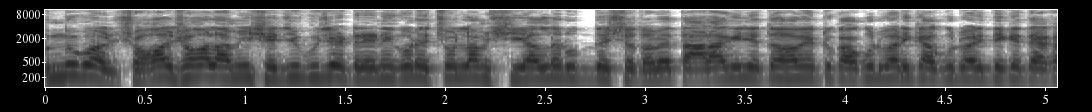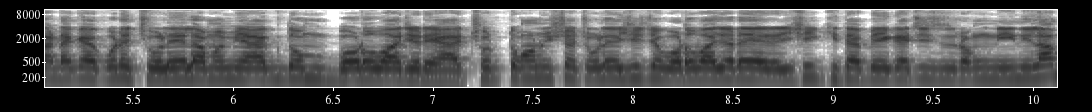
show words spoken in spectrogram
বন্ধুগণ, সকাল সকাল আমি সেজি বুঝে ট্রেনে করে চললাম শিয়ালদার উদ্দেশ্যে। তবে তার আগে যেতে হবে একটু কাকুর বাড়ি কাকুর বাড়ি থেকে দেখা টাকা করে চলে এলাম আমি একদম বড় বাজারে। হ্যাঁ ছোট্ট মানুষটা চলে এসেছে, বড় বাজারে এসেই খিদা পেয়ে গেছে সুতরাং নিয়ে নিলাম।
